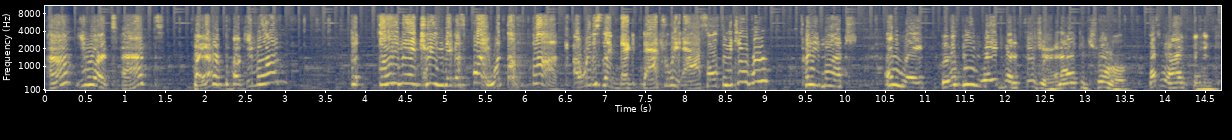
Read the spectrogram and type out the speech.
Huh? You were attacked? By other Pokemon? 30 minute trees make us fight. What the fuck? Are we just like naturally assholes to each other? Pretty much. Anyway, they must being enraged by the fissure and out of control. That's what I think.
